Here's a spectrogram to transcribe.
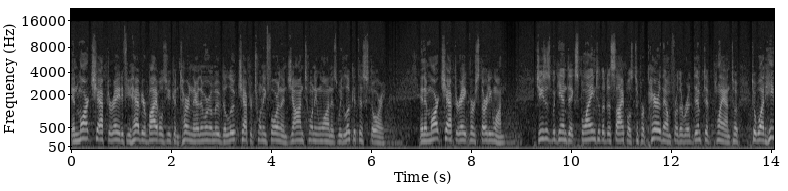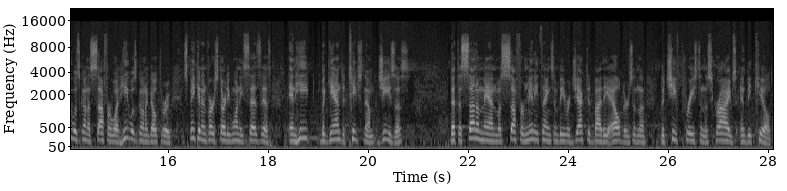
In Mark chapter 8, if you have your Bibles, you can turn there. Then we're going to move to Luke chapter 24 and then John 21 as we look at this story. And in Mark chapter 8, verse 31, Jesus began to explain to the disciples to prepare them for the redemptive plan, to, to what he was going to suffer, what he was going to go through. Speaking in verse 31, he says this, and he began to teach them, Jesus, that the Son of Man must suffer many things and be rejected by the elders and the, the chief priests and the scribes and be killed.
